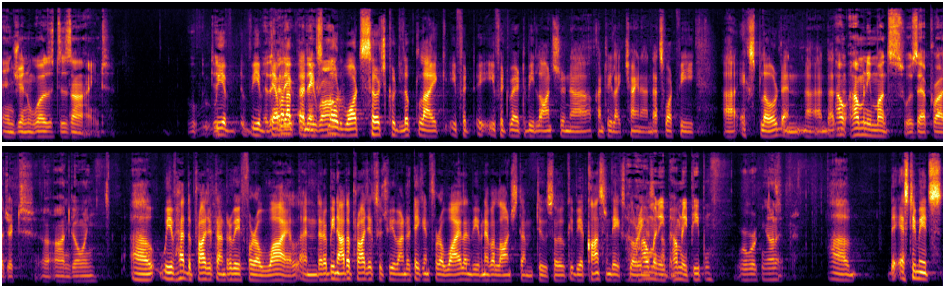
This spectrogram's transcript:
engine was designed. We have we have developed they, and explored wrong? what search could look like if it if it were to be launched in a country like China, and that's what we uh, explored. And uh, that, how, how many months was that project uh, ongoing? Uh, we've had the project underway for a while, and there have been other projects which we've undertaken for a while, and we've never launched them too. So we are constantly exploring. How many? How many people were working on it? Uh, the estimates,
